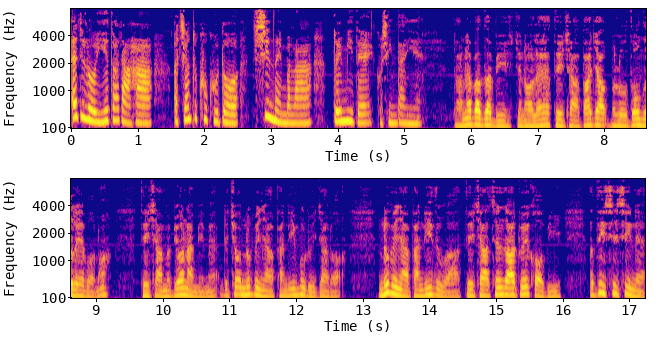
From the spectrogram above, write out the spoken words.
အဲဒီလို ရေးသွားတာဟာ အကြောင်းတခုခုတော့ရှိနေမလားတွေးမိတယ်ကိုရှင်တန်ရင်။ဒါနဲ့ပတ်သက်ပြီးကျနော်လည်းသေချာဘာကြောင့်ဘယ်လိုသုံးသလဲပေါ့နော်။သေချာမပြောနိုင်ပေမဲ့တချို့အနုပညာဖန်တီးမှုတွေကျတော့အနုပညာဖန်တီးသူဟာသေချာစဉ်းစားတွေးခေါ်ပြီးအသိရှိရှိနဲ့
